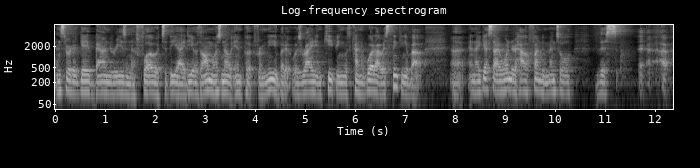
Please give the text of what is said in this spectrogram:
and sort of gave boundaries and a flow to the idea with almost no input from me, but it was right in keeping with kind of what I was thinking about. Uh, and I guess I wonder how fundamental this, I,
